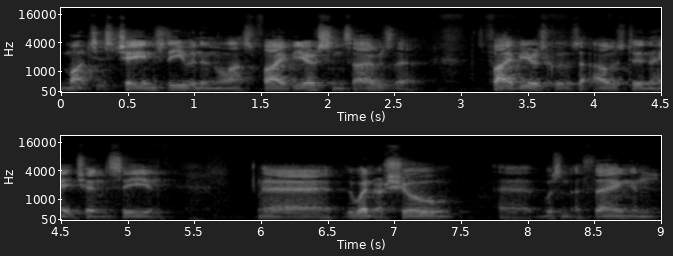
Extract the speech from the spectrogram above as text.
much it's changed even in the last five years since I was there. Five years ago, I was doing the HNC and uh, the winter show uh, wasn't a thing and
